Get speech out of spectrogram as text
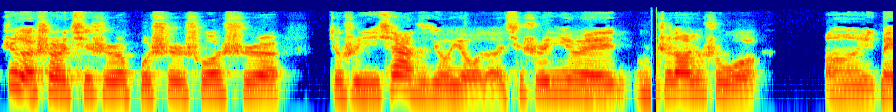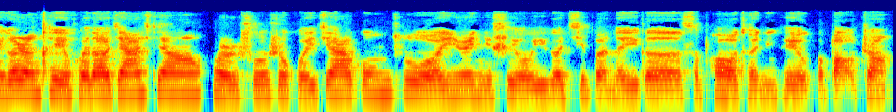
这个事儿其实不是说是就是一下子就有的，其实因为你知道，就是我，嗯，每个人可以回到家乡，或者说是回家工作，因为你是有一个基本的一个 support，你可以有个保障。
